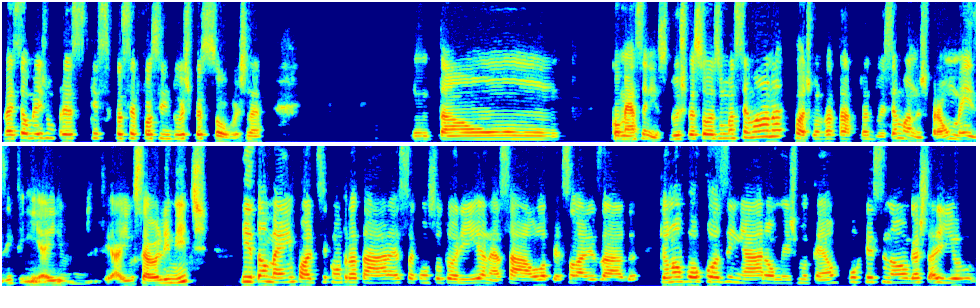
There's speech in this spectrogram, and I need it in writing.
vai ser o mesmo preço que se você fosse em duas pessoas, né? Então, começa nisso. Duas pessoas uma semana, pode contratar para duas semanas, para um mês, enfim, e aí, aí o céu é o limite. E também pode se contratar essa consultoria, nessa aula personalizada, que eu não vou cozinhar ao mesmo tempo, porque senão eu gastaria o,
